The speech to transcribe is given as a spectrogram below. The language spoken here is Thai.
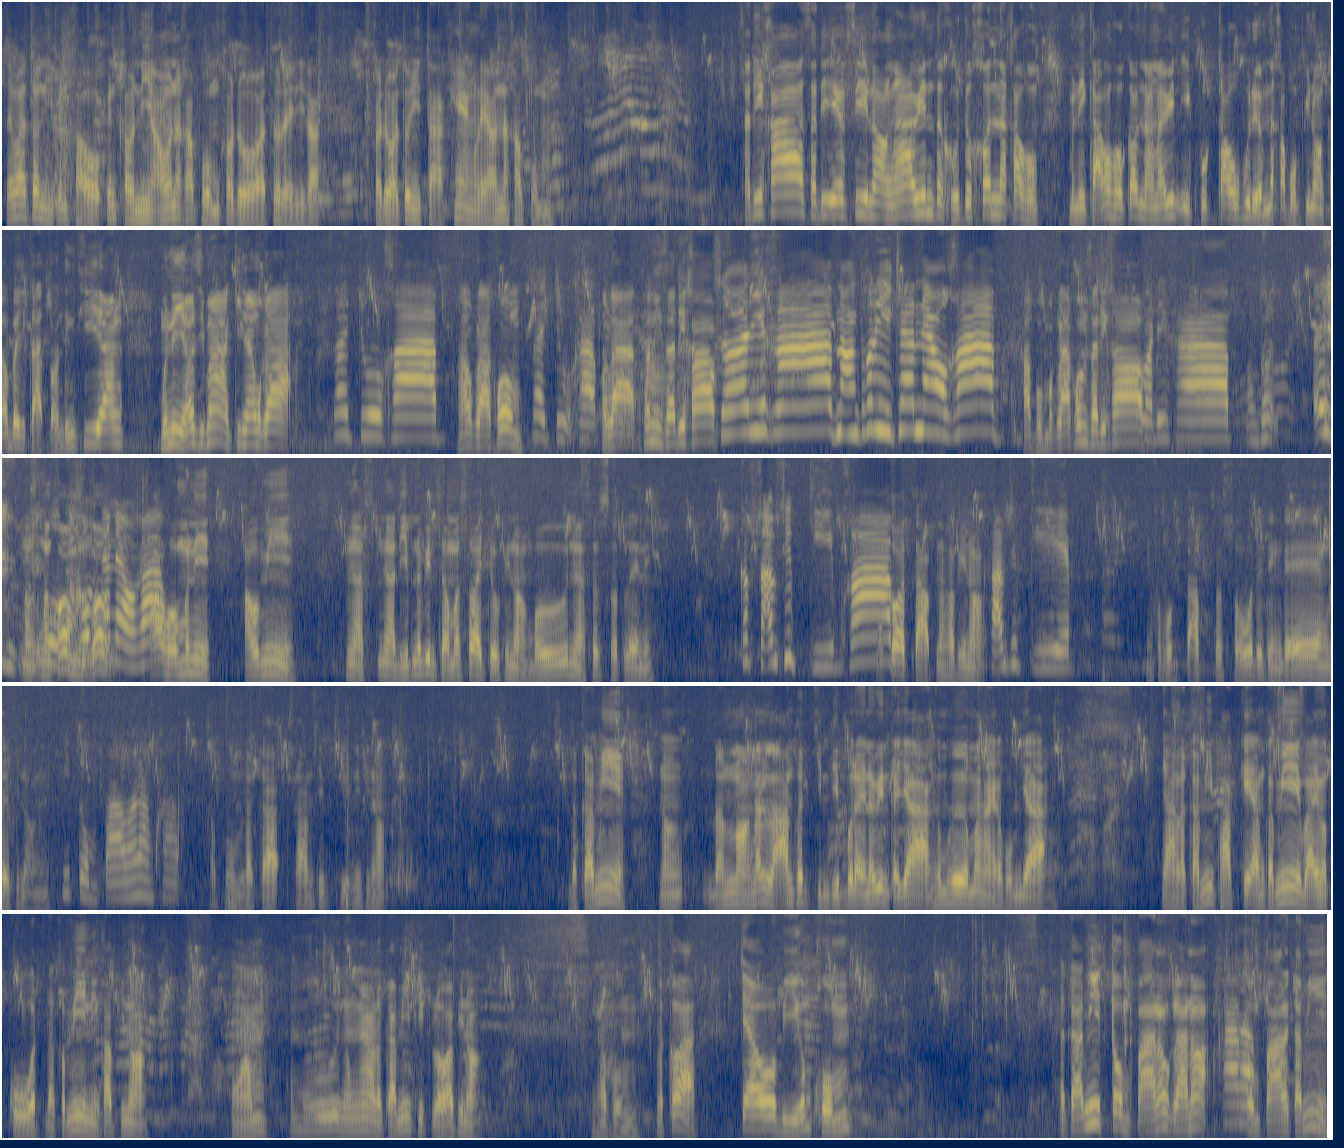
แต่ว่าตัวนี้เป็นเขาวเป็นเขาวเหนียวนะครับ ผมเขาวดอเท่าไหรนี่ล่ะเขาวดอตัวนี้ตากแห้งแล้วนะครับ ผมสวัสดีค่ะสวัสดีเอฟซีน้องนาวินตะขุทุกคนนะครับผมมื้อนี้กลับมาพบกับน้องนาวินอีกผู้เก่าผู้เดิมนะครับผมพี่น้องกับบรรยากาศตอนเที่ยงๆมื้อนี้เอาสิมากินยำกะซอยจูครับเฮากลาคมซอยจูครับบักลาเท่านี้สวัสดีครับ สวัสดีครับน้องโทนี่ชาแนลครับครับผมบักลาคมสวัสดีครับสวัสดีครับน้องโทนเอ้ยน้องน้องคมน้องคมชาแนลครับผมมื้อนี้เอามี เนื้อเนื้อดิบนาวินเสียวมาซอยจูพี่น้องเบื้อเนื้อสดๆเลยนี่กับสามสิบกีบครัแล้วบก็ตับนะครับพี่น้องสามสิบกีบนี่ครับผมตับสดๆแดงๆเลยพี่น้องนี่มีตุ่มปลามะนาวครับครับผมแล้วก็30กีบนี่พี่น้องแล้วก็มีน้องน้องน้องนั่นหลานเพิ่นกินดิบบ่ได้นาวินก็ย่างเพิ่มๆมาให้ครับผมย่างอย่างแล้วก็มีผักแก้มก็มีใบมะกรูดแล้วก็มีนี่ครับพี่น้องหอมหอมอุ้ยงามๆแล้วก็มีพริกหล้อพี่น้อง นี่ครับผม แล้วก็แจ่วบีขมขมๆแล้วก็มีต้มปลาเนาะปลาเนาะครับต้มปลาแล้วก็มี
